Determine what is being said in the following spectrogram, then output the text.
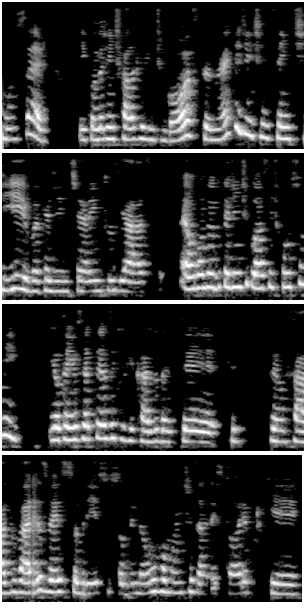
muito sério. E quando a gente fala que a gente gosta, não é que a gente incentiva, que a gente é entusiasta. É um conteúdo que a gente gosta de consumir. E eu tenho certeza que o Ricardo deve ter se pensado várias vezes sobre isso, sobre não romantizar a história, porque,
